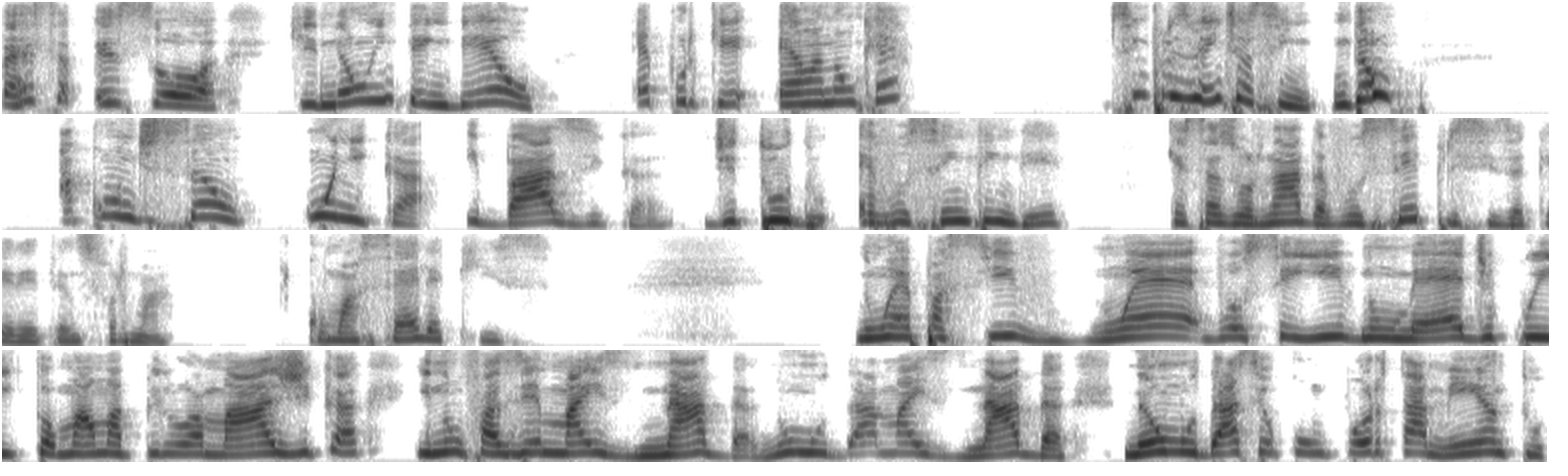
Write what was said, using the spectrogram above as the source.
essa pessoa que não entendeu, é porque ela não quer. Simplesmente assim. Então, a condição única e básica de tudo é você entender que essa jornada você precisa querer transformar, como a Célia quis. Não é passivo, não é você ir num médico e tomar uma pílula mágica e não fazer mais nada, não mudar mais nada, não mudar seu comportamento,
